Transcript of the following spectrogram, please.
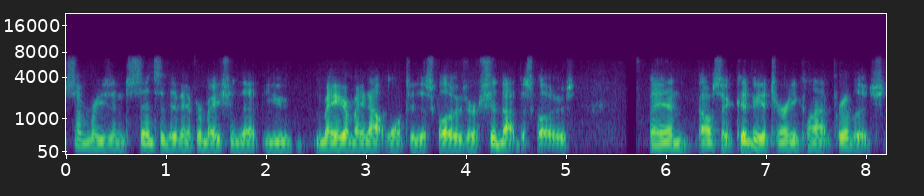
some reason sensitive information that you may or may not want to disclose or should not disclose. And also, it could be attorney client privilege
